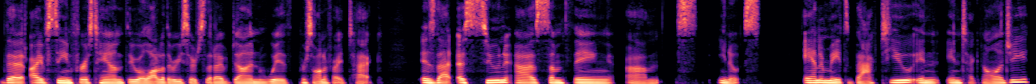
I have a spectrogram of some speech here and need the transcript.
that I've seen firsthand through a lot of the research that I've done with personified tech is that as soon as something, um, you know, animates back to you in in technology,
